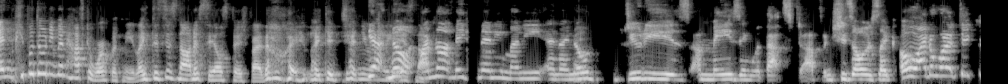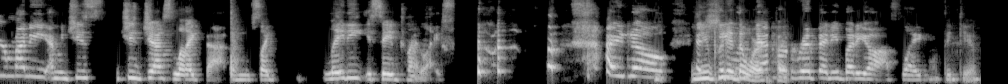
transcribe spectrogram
and people don't even have to work with me. Like this is not a sales pitch, by the way. Like it genuinely. Yeah, no, not. I'm not making any money, and I know Judy is amazing with that stuff, and she's always like, "Oh, I don't want to take your money." I mean, she's she's just like that. I'm just like, lady, you saved my life. I know. And you put in the work. Never but... rip anybody off. Like, thank you.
